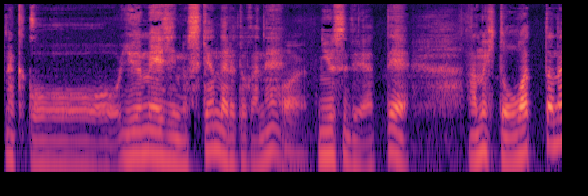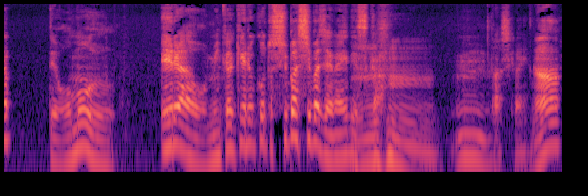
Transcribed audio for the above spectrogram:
なんかこう、有名人のスキャンダルとかね、はニュースでやって、あの人終わったなって思うエラーを見かけることしばしばじゃないですか。うん。うん。確かにな。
